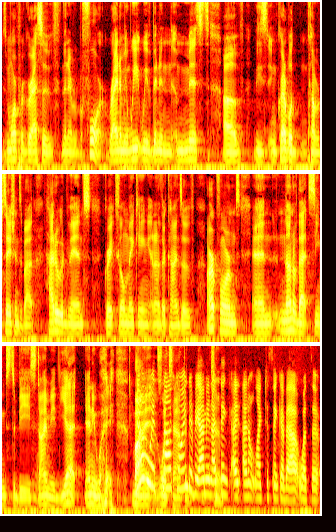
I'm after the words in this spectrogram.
is more progressive than ever before. Right? I mean, we we've been in the midst of these incredible conversations about how to advance great filmmaking and other kinds of art forms, and none of that seems to be stymied yet, anyway. By no, it's not going to be. I mean, I think I, I don't like to think about what the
